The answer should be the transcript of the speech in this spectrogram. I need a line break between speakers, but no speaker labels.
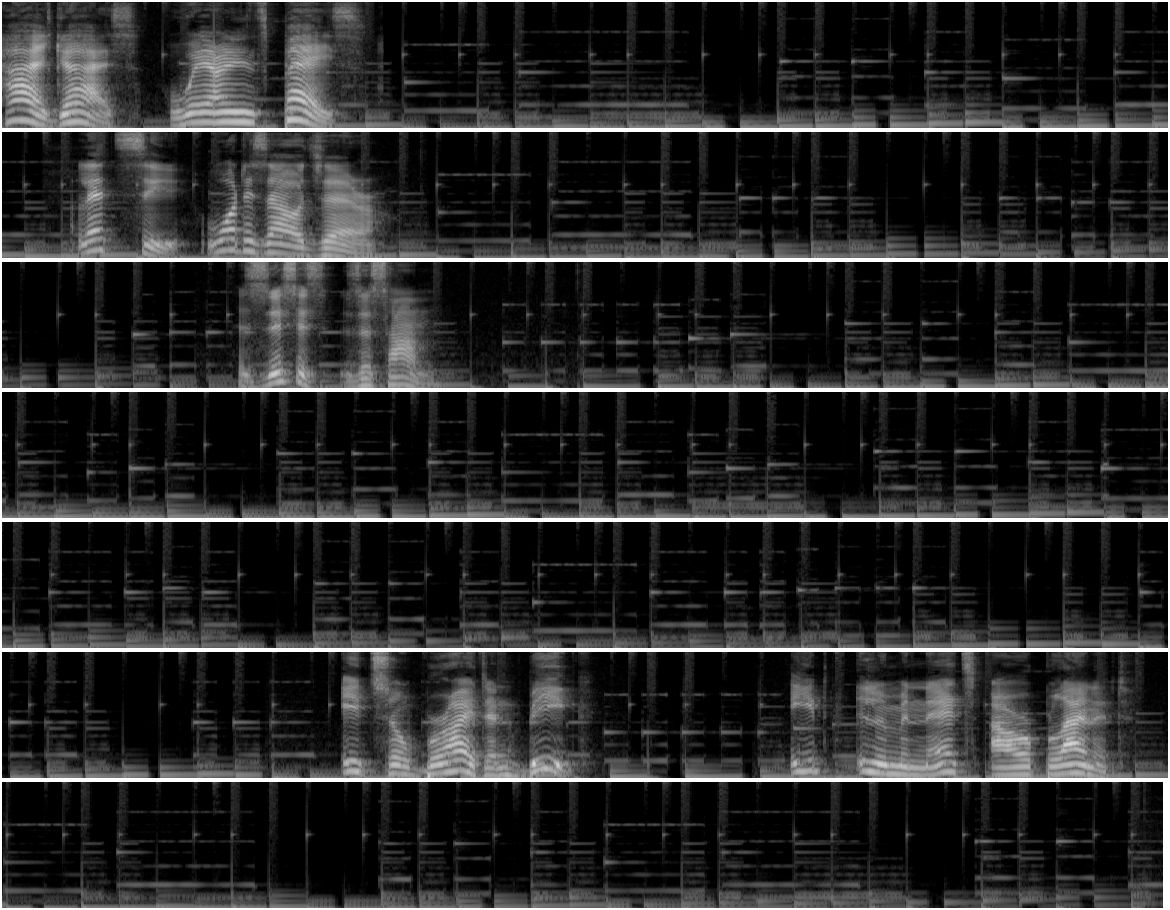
Hi guys, we are in space. Let's see what is out there. This is the sun. It's so bright and big. It illuminates our planet.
